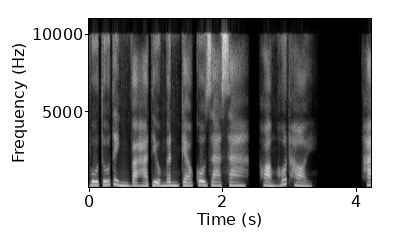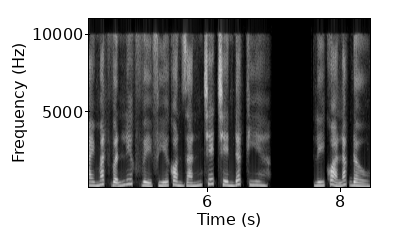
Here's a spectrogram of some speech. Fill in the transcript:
Vô Tú Tình và Hà Tiểu Ngân kéo cô ra xa, hoảng hốt hỏi. Hai mắt vẫn liếc về phía con rắn chết trên đất kia. Lý quả lắc đầu,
